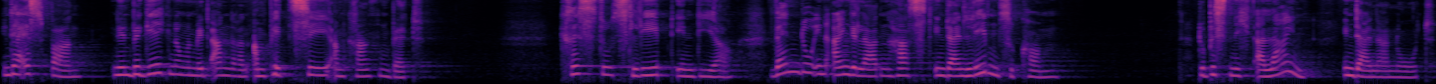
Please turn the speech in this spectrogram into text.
in der S-Bahn, in den Begegnungen mit anderen, am PC, am Krankenbett. Christus lebt in dir, wenn du ihn eingeladen hast, in dein Leben zu kommen. Du bist nicht allein in deiner Not.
